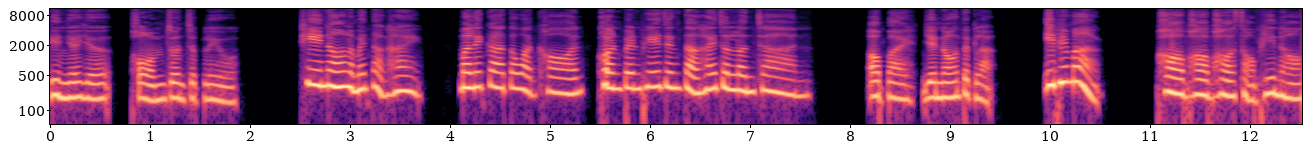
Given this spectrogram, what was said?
กินเยอะๆผอมจนจะปลิว ที่น้องเราไม่ตักให้ มาริกาตวัดคอน คนเป็นพี่จึงตักให้จนล้นจาน เอาไปเย็นน้องตะกละ อีพี่หมาก พอพอพอสองพี่น้อง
